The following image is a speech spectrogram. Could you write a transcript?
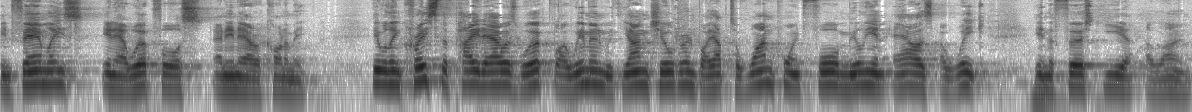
in families, in our workforce and in our economy. It will increase the paid hours worked by women with young children by up to 1.4 million hours a week in the first year alone.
